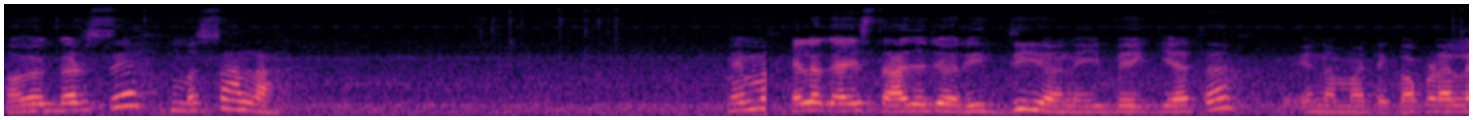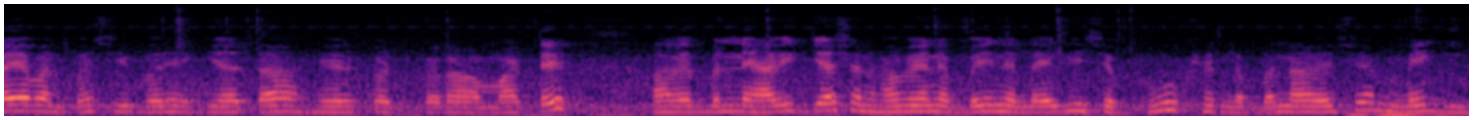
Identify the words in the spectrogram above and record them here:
હવે કરશે મસાલા મહેમાન હેલો ગાઈસ તો આજે જો રિદ્ધિ અને એ બે ગયા હતા એના માટે કપડાં લઈ આવ્યા પછી બંને ગયા હતા હેર કટ કરાવવા માટે. હવે બંને આવી ગયા છે ને હવે એને બંને લાગી છે ભૂખ એટલે બનાવે છે મેગી.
